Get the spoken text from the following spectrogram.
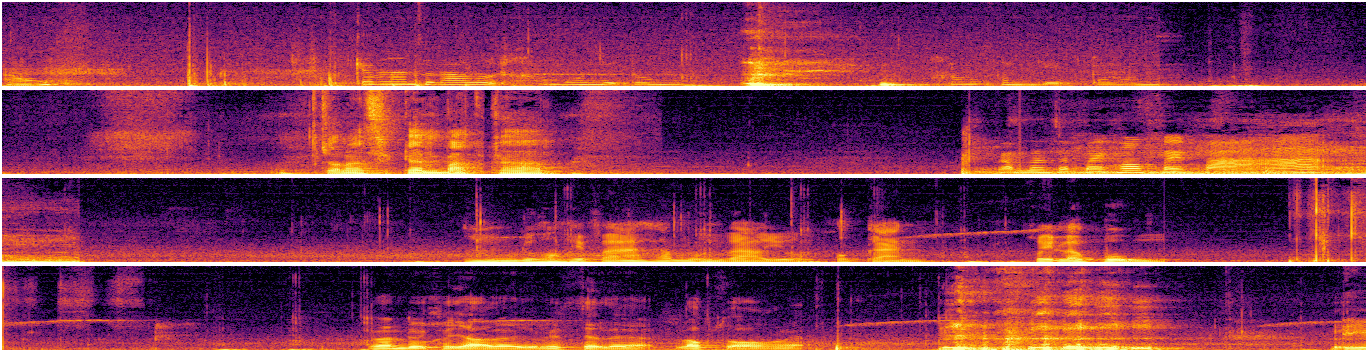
เอากำลังจะดาวน์โหลดข้อมูลอยู่ตรง ห้องสังเกตการณ์ กำลังสแกนบัตรครับ กำลังจะไปห้องไฟฟ้า อืมดูห้องไฟฟ้าครับหมุนวาล์วอยู่โครงการเควสแล้วปุ่มงานดูดขยะเลยยังไม่เสร็จเลยอะรอบสองเนี่ยดี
